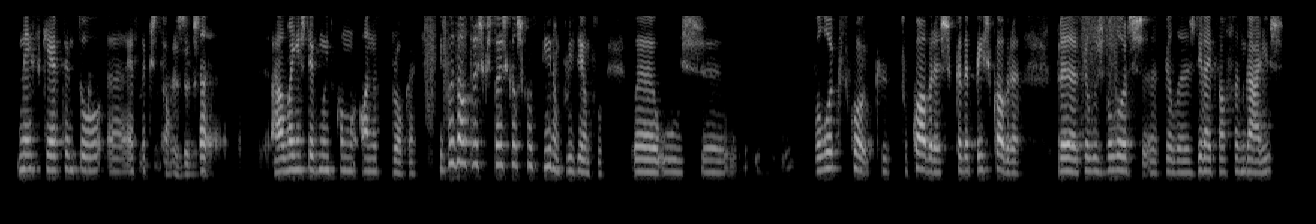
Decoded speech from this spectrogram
nem sequer tentou uh, essa questão. Questão. A Alemanha esteve muito como honest broker. E depois há outras questões que eles conseguiram, por exemplo, uh, os, uh, o valor que, que, tu cobras, cada país cobra para, pelos valores, pelos direitos alfandegários,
